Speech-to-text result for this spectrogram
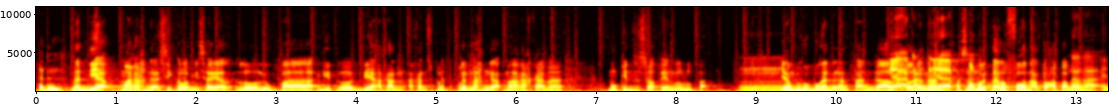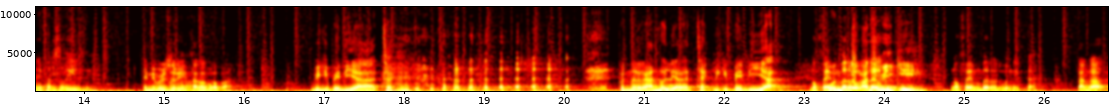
Aduh. Nah dia marah nggak sih kalau misalnya lo lupa gitu, dia akan akan seperti pernah nggak marah karena mungkin sesuatu yang lo lupa, Hmm, yang berhubungan dengan tanggal Ya, atau ta- dengan iya, pas- nomor telepon atau enggak apa pun. enggak anniversary sih. Anniversary tanggal berapa? Wikipedia cek nih. Beneran lo dia cek Wikipedia. November Untung ada wiki. November gue nikah. Tanggal?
